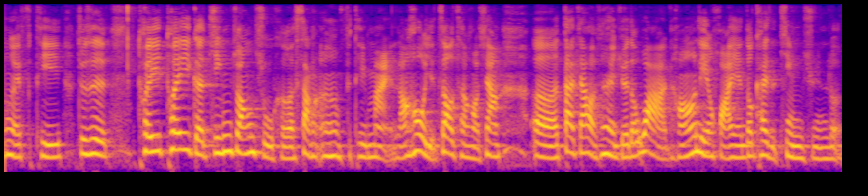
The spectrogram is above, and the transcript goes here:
NFT，就是推推一个精装组合上 NFT 卖，然后也造成好像呃大家好像也觉得哇，好像连华研都开始进军了。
